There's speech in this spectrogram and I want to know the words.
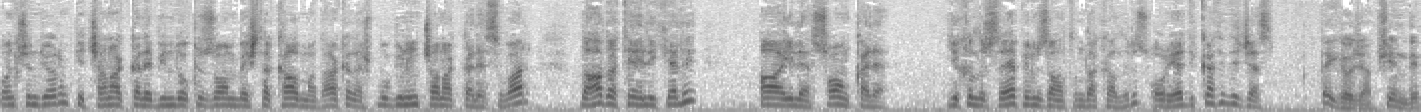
Onun için diyorum ki Çanakkale 1915'te kalmadı arkadaş. Bugünün Çanakkale'si var. Daha da tehlikeli aile, son kale. Yıkılırsa hepimiz altında kalırız. Oraya dikkat edeceğiz. Peki hocam şimdi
